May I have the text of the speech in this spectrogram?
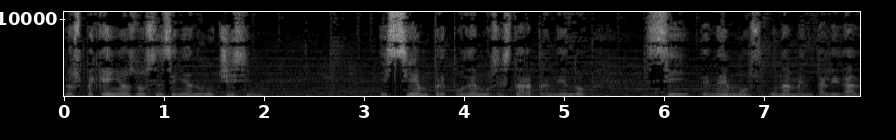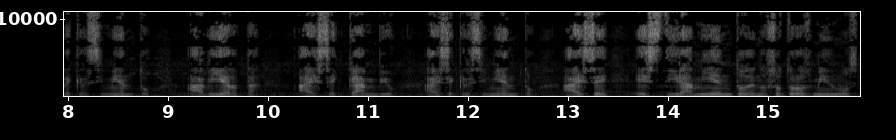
Los pequeños nos enseñan muchísimo y siempre podemos estar aprendiendo si tenemos una mentalidad de crecimiento abierta a ese cambio, a ese crecimiento, a ese estiramiento de nosotros mismos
